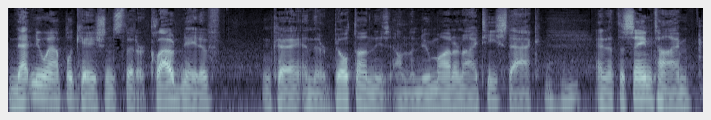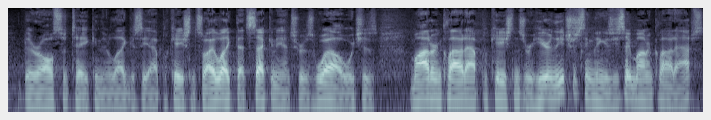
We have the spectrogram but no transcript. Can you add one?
net new applications that are cloud native, okay, and they're built on these on the new modern IT stack. Mm-hmm. And at the same time, they're also taking their legacy applications. So I like that second answer as well, which is modern cloud applications are here. And the interesting thing is, you say modern cloud apps.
